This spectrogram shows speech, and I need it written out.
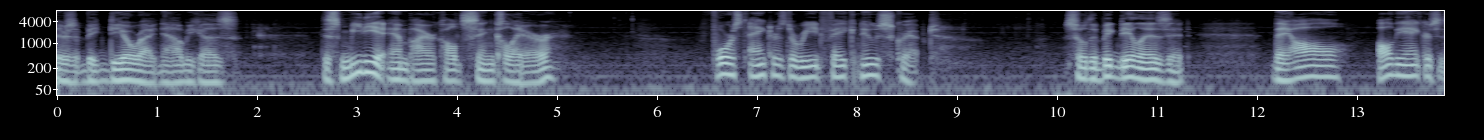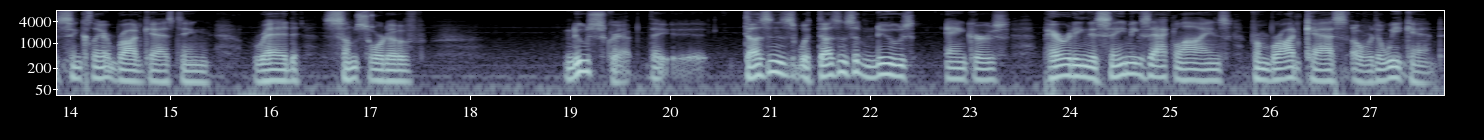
there's a big deal right now because this media empire called Sinclair forced anchors to read fake news script. So the big deal is that they all all the anchors at Sinclair Broadcasting read some sort of news script. They dozens with dozens of news anchors parroting the same exact lines from broadcasts over the weekend.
